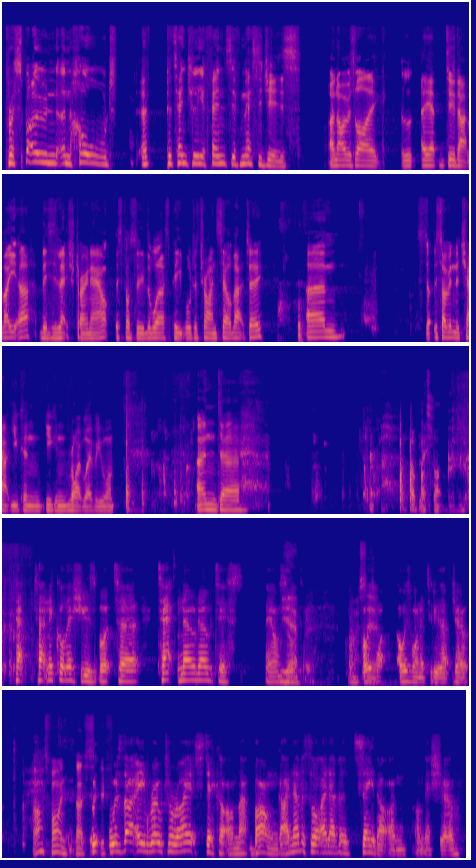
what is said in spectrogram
postpone and hold uh, potentially offensive messages, and I was like. "L- do that later. This is Let's Drone Out. It's possibly the worst people to try and sell that to. Um, so, so in the chat you can you can write whatever you want and uh god bless Bob. Te- technical issues, but uh, tech no notice. They are Yeah. sorted. That's Always, wa- always wanted to do that joke. that's fine that's Was, if, was that a Rotor Riot sticker on that bong? I never thought I'd ever say that on on this show.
